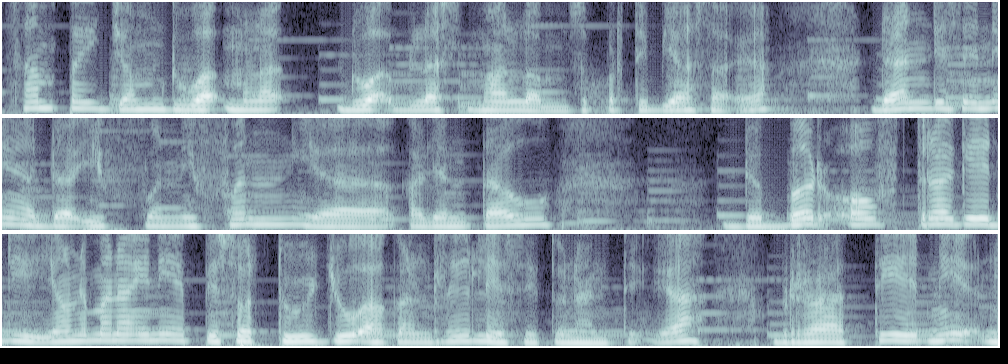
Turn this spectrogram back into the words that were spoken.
sampai jam 2 malam 12 malam seperti biasa ya. Dan di sini ada event-event ya kalian tahu The Bird of Tragedy yang di mana ini episode 7 akan rilis itu nanti ya. Berarti ini 6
